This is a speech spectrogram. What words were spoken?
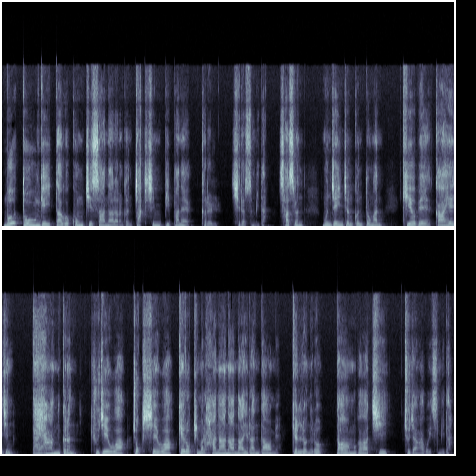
뭐 도운 게 있다고 공치사나라는 그런 작심 비판의 글을 실었습니다. 사설은 문재인 정권 동안 기업에 가해진 다양한 그런 규제와 족쇄와 괴롭힘을 하나하나 나열한 다음에 결론으로 다음과 같이 주장하고 있습니다.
